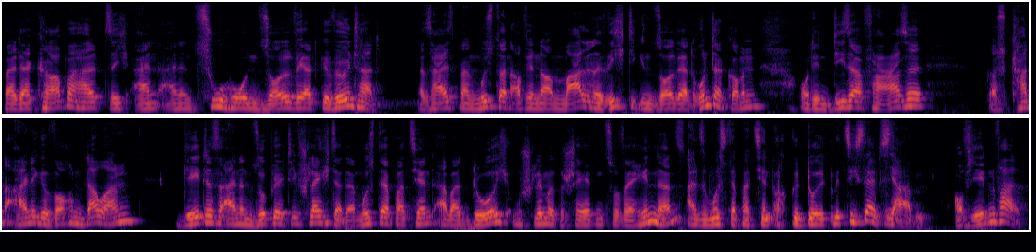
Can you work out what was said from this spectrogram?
weil der Körper halt sich an einen zu hohen Sollwert gewöhnt hat. Das heißt, man muss dann auf den normalen, richtigen Sollwert runterkommen. Und in dieser Phase, das kann einige Wochen dauern, geht es einem subjektiv schlechter. Da muss der Patient aber durch, um schlimmere Schäden zu verhindern. Also muss der Patient auch Geduld mit sich selbst ja, haben. Auf jeden Fall.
